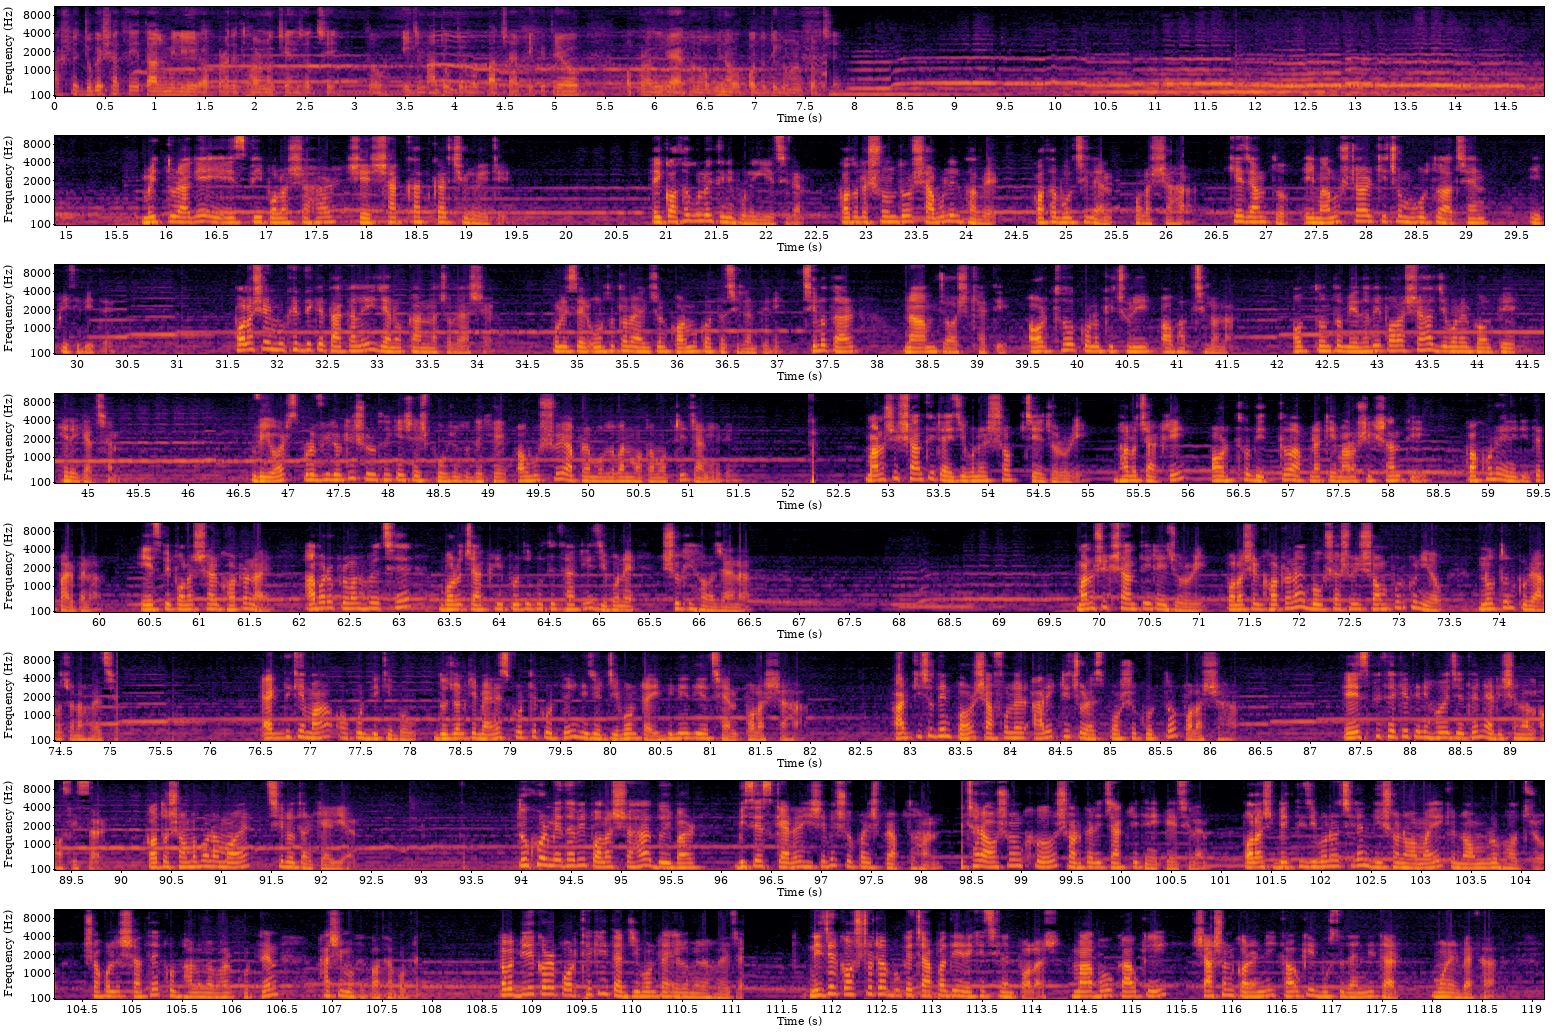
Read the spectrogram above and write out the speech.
আসলে যুগের সাথে তাল মিলিয়ে অপরাধের ধরনও চেঞ্জ হচ্ছে। তো এই যে মাদক দ্রব্য পাচার, এক্ষেত্রেও অপরাধীরা এখন অভিনব পদ্ধতি গ্রহণ করছে। মৃত্যুর আগে এএসপি পলাশ সাহার শেষ সাক্ষাৎকার ছিল এটি। এই কথাগুলোই তিনি বলে গিয়েছিলেন। কতটা সুন্দর, সাবলীলভাবে কথা বলছিলেন পলাশ সাহা। কে জানতো, এই মানুষটার কিছু মুহূর্ত আছেন এই পৃথিবীতে। পলাশের মুখের দিকে তাকালেই যেন কান্না চলে আসে। পুলিশের ঊর্ধ্বতন একজন কর্মকর্তা ছিলেন তিনি। ছিল তার নাম যশ খ্যাতি। অর্থ কোনো কিছুরই অভাব ছিল না। অত্যন্ত মেধাবী পলাশ সাহা জীবনের গল্পে হেরে গেছেন। ভিউয়ার্স, পুরো ভিডিওটি শুরু থেকে শেষ পর্যন্ত দেখে অবশ্যই আপনার মূল্যবান মতামতটি জানিয়ে দিন। মানসিক শান্তিটাই জীবনের সবচেয়ে জরুরি। ভালো চাকরি, অর্থবিত্ত আপনাকে মানসিক শান্তি কখনো এনে দিতে পারবে না। এসপি পলাশার ঘটনায় আবারও প্রমাণ হয়েছে, বড় চাকরি প্রতিপত্তি থাকলে জীবনে সুখী হওয়া যায় না। মানসিক শান্তি এটাই জরুরি। পলাশের ঘটনায় বউ শাশুড়ির সম্পর্ক নিয়েও নতুন করে আলোচনা হয়েছে। একদিকে মা, অপরদিকে বউ। দুজনকে ম্যানেজ করতে করতে নিজের জীবনটাই বিলিয়ে দিয়েছেন পলাশ সাহা। আর কিছুদিন পর সাফল্যের আরেকটি চূড়ায় স্পর্শ করত পলাশ সাহা। এএসপি থেকে তিনি হয়ে যেতেন অ্যাডিশনাল অফিসার কত সম্ভাবনাময় ছিল তার ক্যারিয়ার তুখোর মেধাবী পলাশ সাহা দুইবার বিশেষ ক্যাডার হিসেবে সুপারিশ প্রাপ্ত হন। এছাড়া অসংখ্য সরকারি চাকরি তিনি পেয়েছিলেন। পলাশ ব্যক্তি জীবনেও ছিলেন ভীষণ অমায়িক, নম্র, ভদ্র। সকলের সাথে খুব ভালো ব্যবহার করতেন, হাসি মুখে কথা বলতেন। তবে বিয়ে করার পর থেকেই তার জীবনটা এলোমেলো হয়ে যায়। নিজের কষ্টটা বুকে চাপা দিয়ে রেখেছিলেন পলাশ। মা বউ কাউকেই শাসন করেননি, কাউকেই বুঝতে দেননি তার মনের ব্যথা।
